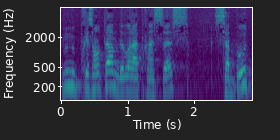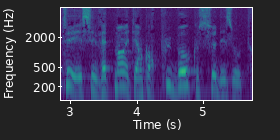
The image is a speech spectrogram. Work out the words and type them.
Nous nous présentâmes devant la princesse. Sa beauté et ses vêtements étaient encore plus beaux que ceux des autres.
